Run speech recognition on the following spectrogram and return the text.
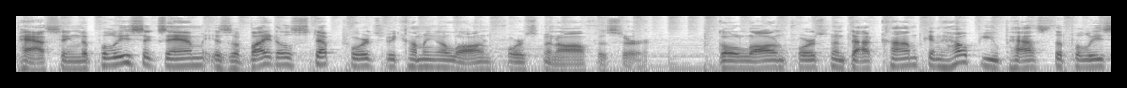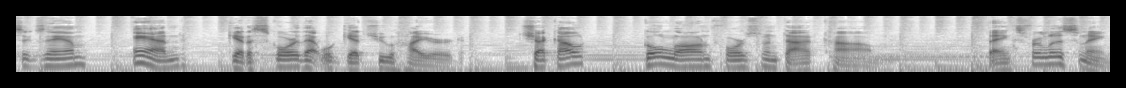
Passing the police exam is a vital step towards becoming a law enforcement officer. GoLawEnforcement.com can help you pass the police exam and get a score that will get you hired. Check out GoLawEnforcement.com. Thanks for listening.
